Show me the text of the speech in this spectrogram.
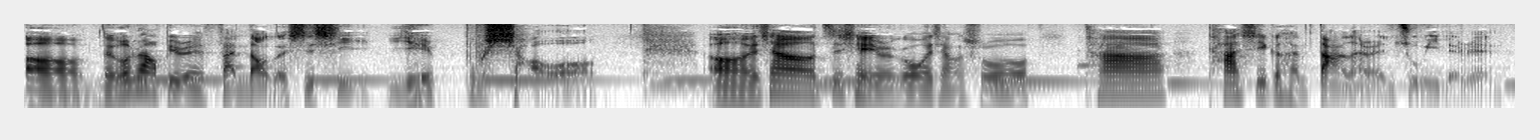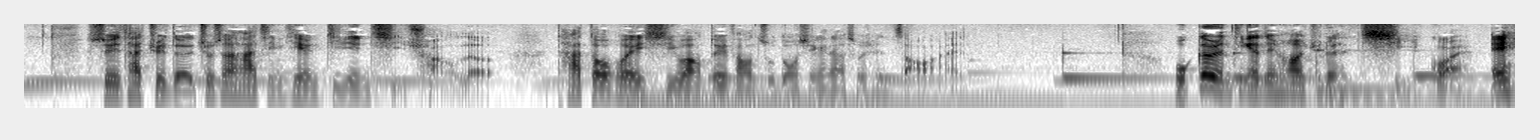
呃，能够让别人烦恼的事情也不少哦。呃，像之前有人跟我讲说，他他是一个很大男人主义的人，所以他觉得就算他今天几点起床了，他都会希望对方主动先跟他说声早安。我个人听了这句话觉得很奇怪，哎，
